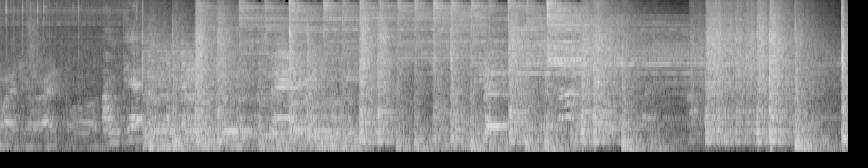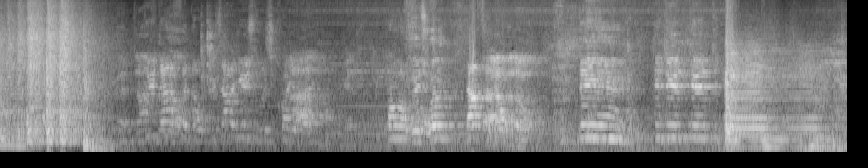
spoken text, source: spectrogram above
wedge, alright? Or I'm getting. Do daffodil, because that quite a powerful. Which one? Daffodil. Do, do, do, do, do.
